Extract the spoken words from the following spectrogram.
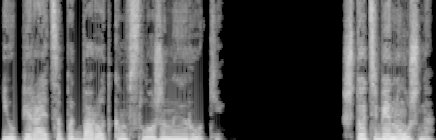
и упирается подбородком в сложенные руки. «Что тебе нужно?»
